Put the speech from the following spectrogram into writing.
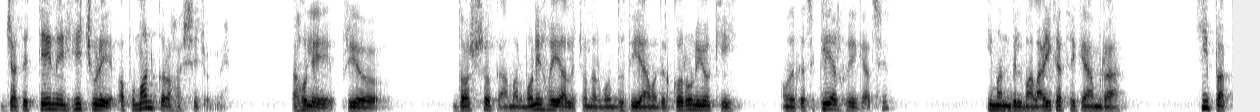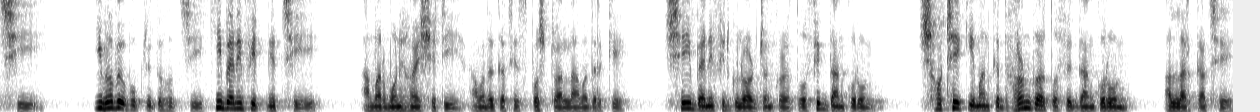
যাতে টেনে হিঁচুড়ে অপমান করা হয় সেজন্যে তাহলে প্রিয় দর্শক, আমার মনে হয় আলোচনার মধ্য দিয়ে আমাদের করণীয় কি? আমাদের কাছে ক্লিয়ার হয়ে গেছে। ইমান বিল মালাইকা থেকে আমরা কি পাচ্ছি? কীভাবে উপকৃত হচ্ছি? কি বেনিফিট নিচ্ছি? আমার মনে হয় সেটি আমাদের কাছে স্পষ্ট। আল্লাহ আমাদেরকে সেই বেনিফিটগুলো অর্জন করার তৌফিক দান করুন। সঠিক ইমানকে ধারণ করার তৌফিক দান করুন। আল্লাহর কাছে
